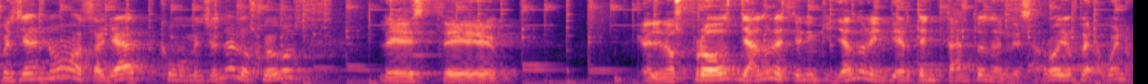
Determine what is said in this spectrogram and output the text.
pues ya no, o sea, ya como mencioné, los juegos, este, en los pros ya no les tienen ya no le invierten tanto en el desarrollo, pero bueno,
